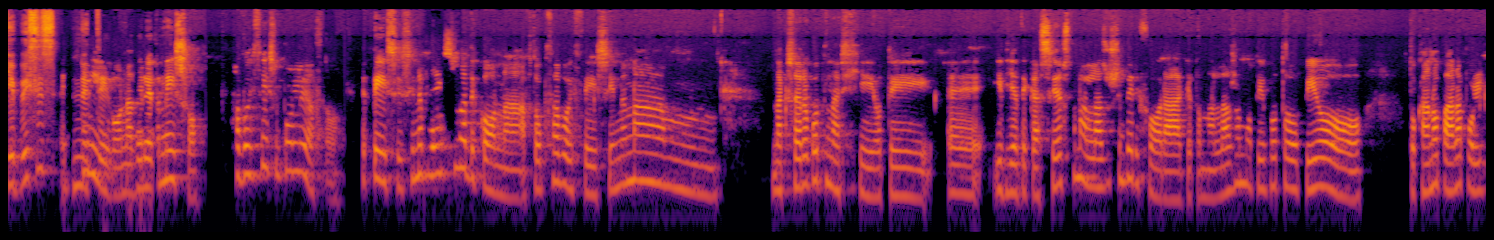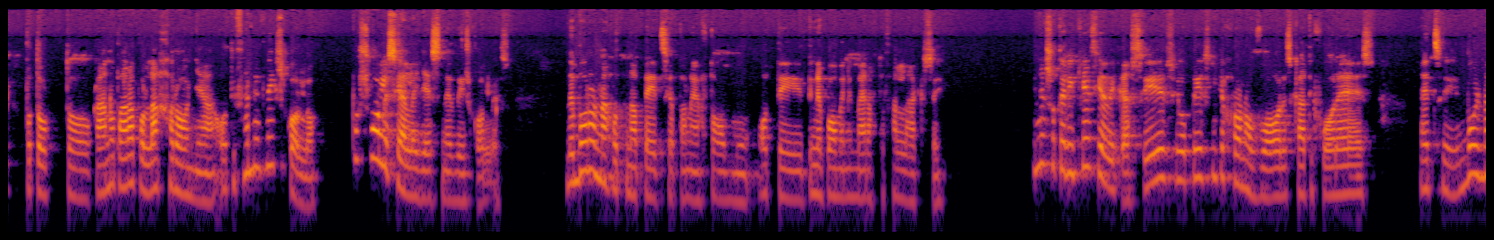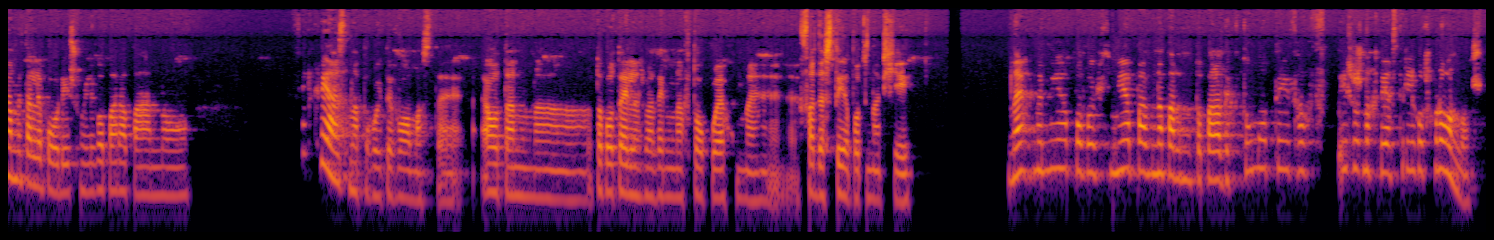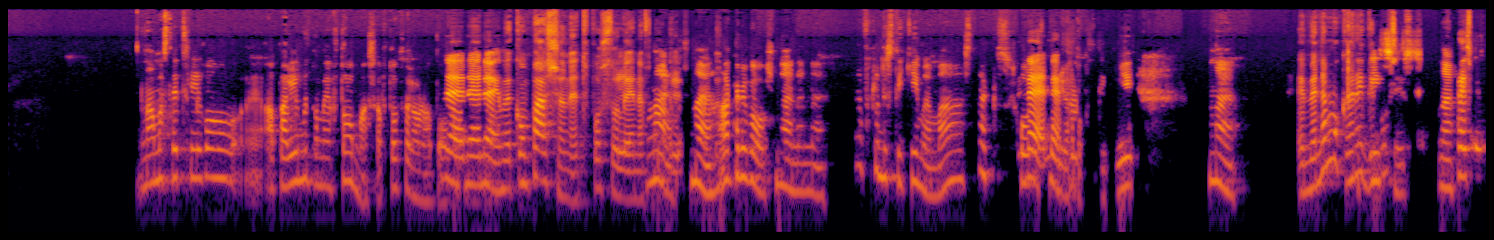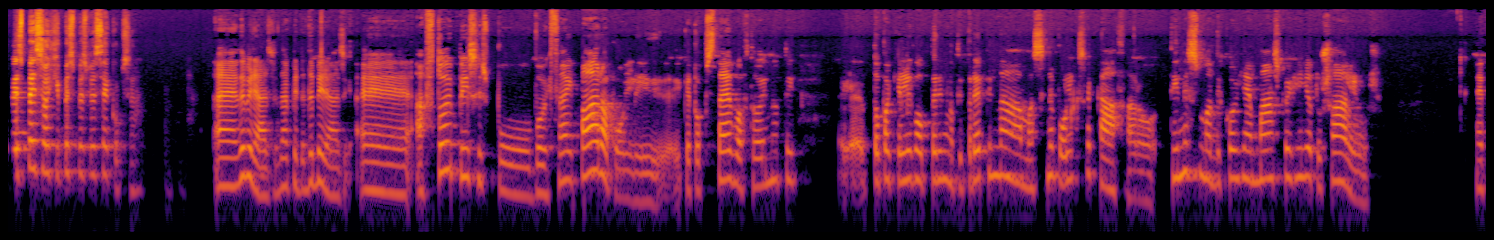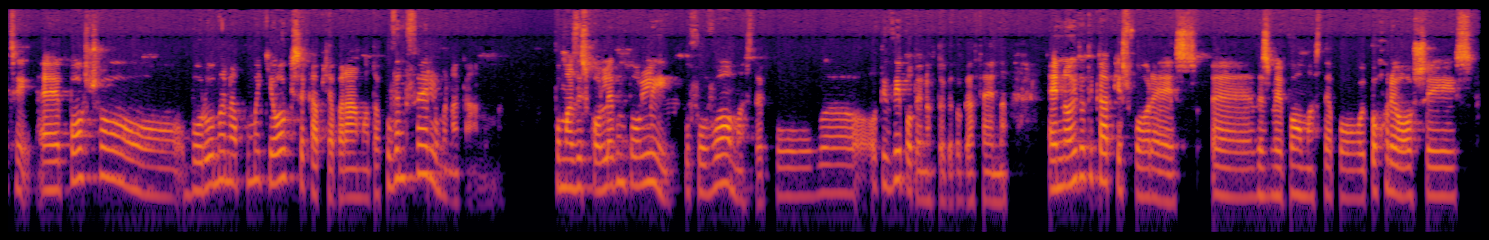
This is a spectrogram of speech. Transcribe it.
Και επίσης, Εκεί ναι, λίγο, να διερευνήσω. Θα βοηθήσει πολύ αυτό. Επίσης, είναι πολύ σημαντικό να, αυτό που θα βοηθήσει είναι να, μ, να ξέρω από την αρχή ότι ε, η διαδικασία στο να αλλάζω συμπεριφορά και το να αλλάζω μοτίβο το οποίο το κάνω πάρα, πολύ, το, το κάνω πάρα πολλά χρόνια, ότι θα είναι δύσκολο. Πώς όλες οι αλλαγές είναι δύσκολες; Δεν μπορώ να έχω την απέτηση από τον εαυτό μου ότι την επόμενη μέρα αυτό θα αλλάξει. Είναι εσωτερικές διαδικασίες, οι οποίες είναι και χρονοβόρες κάτι φορές. Έτσι. Μπορεί να με ταλαιπωρήσουν λίγο παραπάνω. Δεν χρειάζεται να απογοητευόμαστε όταν α, το αποτέλεσμα δεν είναι αυτό που έχουμε φανταστεί από την αρχή. Να έχουμε μια αποδοχή, μια, πα- να παρα- να το παραδεχτούμε ότι θα, ίσως να χρειαστεί λίγος χρόνος. Να είμαστε έτσι λίγο ε, απαλοί με τον εαυτό μας. Αυτό θέλω να πω. ναι, ναι, ναι, με compassionate, πώς το λένε αυτό. Ναι, τέλος ναι, πάντων. ακριβώς. Ναι, ναι, ναι. Είναι φροντιστική με εμάς. Εντάξει, χωρίς Ναι, ναι, πολύ φρο- αυτοκριτική. Ναι, Εμένα μου κάνει εντύπωση. επίσης. Ναι. Πες, πες, πες, πες, όχι, πες, πες, πες, έκοψα. Ε, δεν πειράζει, δεν, πειράζει, δεν πειράζει. Ε, αυτό επίσης που βοηθάει πάρα πολύ και το πιστεύω αυτό είναι ότι, ε, το είπα και λίγο πριν, ότι πρέπει να μας είναι πολύ ξεκάθαρο τι είναι σημαντικό για εμάς και όχι για τους άλλους. Έτσι, ε, πόσο μπορούμε να πούμε και όχι σε κάποια πράγματα που δεν θέλουμε να κάνουμε, που μας δυσκολεύουν πολύ, που φοβόμαστε, που ε, οτιδήποτε είναι αυτό για τον καθένα. Εννοείται ότι κάποιες φορές ε, δεσμευόμαστε από υποχρεώσεις,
